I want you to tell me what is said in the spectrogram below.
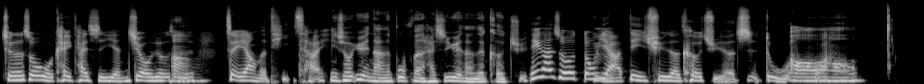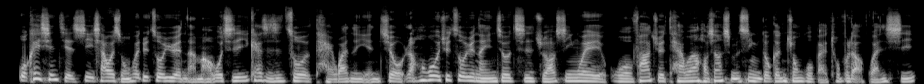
觉得说我可以开始研究，就是这样的题材。你说越南的部分，还是越南的科举？应该说东亚地区的科举的制度哦。我可以先解释一下为什么会去做越南嘛？我其实一开始是做台湾的研究，然后会去做越南研究，其实主要是因为我发觉台湾好像什么事情都跟中国摆脱不了关系。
